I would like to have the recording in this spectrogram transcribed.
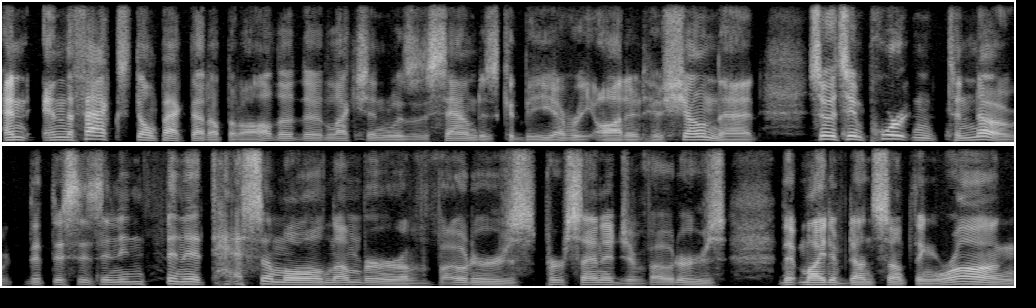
And and the facts don't back that up at all. The the election was as sound as could be. Every audit has shown that. So it's important to note that this is an infinitesimal number of voters, percentage of voters that might have done something wrong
